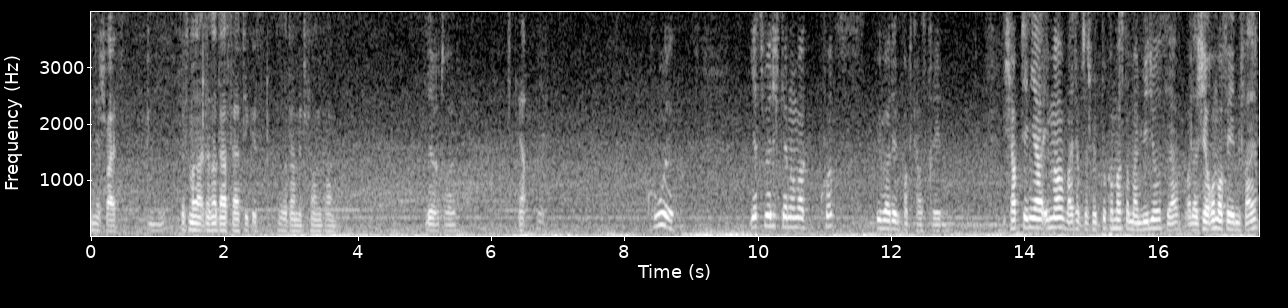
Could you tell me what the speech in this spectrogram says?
in der Schweiz. Dass, man, dass er da fertig ist, dass er da mitfahren kann. wäre toll. Ja. Cool. Jetzt würde ich gerne noch mal kurz über den Podcast reden. Ich habe den ja immer, weiß nicht, ob du das mitbekommen hast bei meinen Videos, ja, oder Jerome auf jeden Fall.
